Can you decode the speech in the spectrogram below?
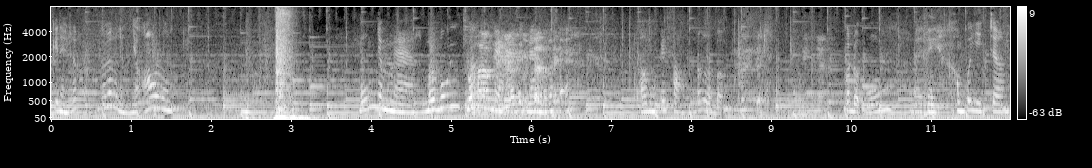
cái này rất nó rất là nhỏ luôn. Ừ. Bốn trăm ngàn bốn bốn bốn trăm ngàn ở Việt Nam mà có thể ở một cái phòng rất là bự. Có đủ ở đây thì không có gì trơn.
